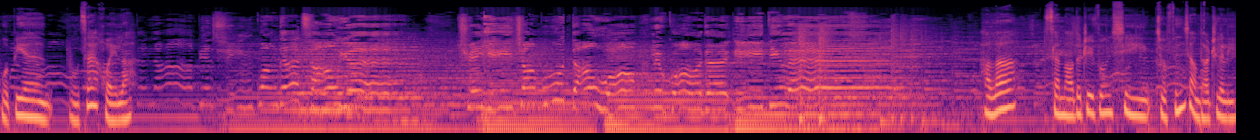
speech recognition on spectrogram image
我便不再回了。却已找不到我流过的一滴泪。好了，三毛的这封信就分享到这里。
